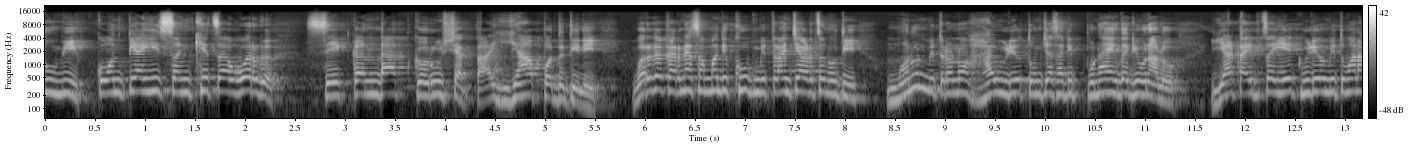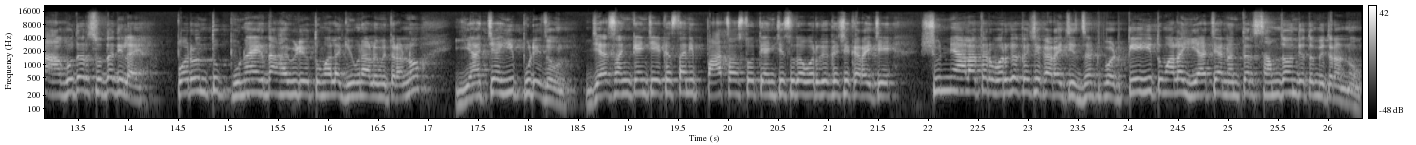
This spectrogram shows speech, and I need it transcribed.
तुम्ही कोणत्याही संख्येचा वर्ग सेकंदात करू शकता ह्या पद्धतीने. वर्ग करण्यासंबंधी खूप मित्रांची अडचण होती. म्हणून मित्रांनो हा व्हिडिओ तुमच्यासाठी पुन्हा एकदा घेऊन आलो. या टाईपचा एक व्हिडिओ मी तुम्हाला अगोदर सुद्धा दिलाय. परंतु पुन्हा एकदा हा व्हिडिओ तुम्हाला घेऊन आलो मित्रांनो. याच्याही पुढे जाऊन ज्या संख्यांचे एकस्थानी पाच असतो त्यांचे सुद्धा वर्ग कसे करायचे? शून्य आला तर वर्ग कसे करायचे? झटपट. तेही तुम्हाला याच्या नंतर समजावून देतो मित्रांनो.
